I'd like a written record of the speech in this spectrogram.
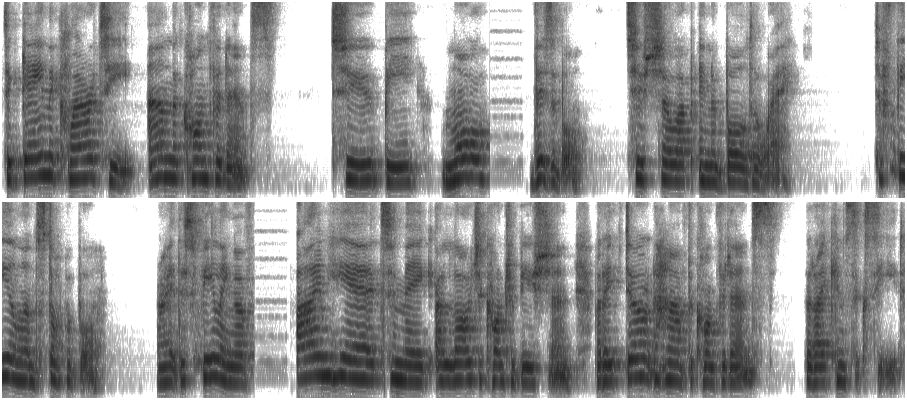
to gain the clarity and the confidence to be more visible, to show up in a bolder way, to feel unstoppable, right? This feeling of, I'm here to make a larger contribution, but I don't have the confidence that I can succeed.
